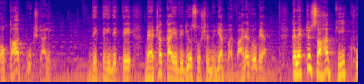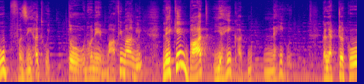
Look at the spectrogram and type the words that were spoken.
औकात पूछ डाली। देखते ही देखते बैठक का यह वीडियो सोशल मीडिया पर वायरल हो गया। कलेक्टर साहब की खूब फजीहत हुई तो उन्होंने माफ़ी मांग ली, लेकिन बात यही खत्म नहीं हुई। कलेक्टर को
